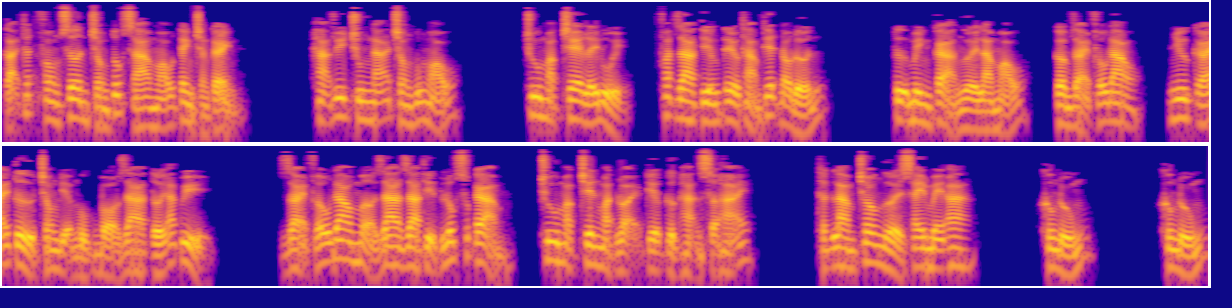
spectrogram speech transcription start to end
tại thất phong sơn trong túc xá máu tanh chẳng cảnh. Hạ duy trung ngã trong vũng máu chu mặc che lấy đuổi phát ra tiếng kêu thảm thiết đau đớn. Tự mình cả người làm máu, cầm giải phẫu đao, như cái từ trong địa ngục bỏ ra tới ác quỷ. Giải phẫu đao mở ra ra thịt lúc xúc cảm, chu mặc trên mặt loại kia cực hạn sợ hãi. Thật làm cho người say mê a. Không đúng không đúng.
